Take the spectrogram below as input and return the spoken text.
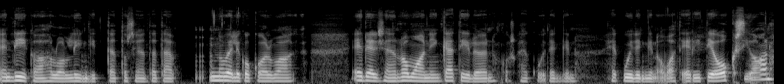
En liikaa halua linkittää tosiaan tätä novellikokoelmaa edelliseen romaanin kätilöön, koska he kuitenkin he kuitenkin ovat eri teoksiaan.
